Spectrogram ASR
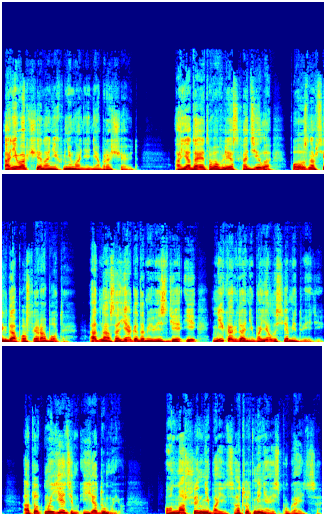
Они вообще на них внимания не обращают. А я до этого в лес ходила, поздно всегда после работы. Одна за ягодами везде, и никогда не боялась я медведей. А тут мы едем, и я думаю, он машин не боится, а тут меня испугается.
